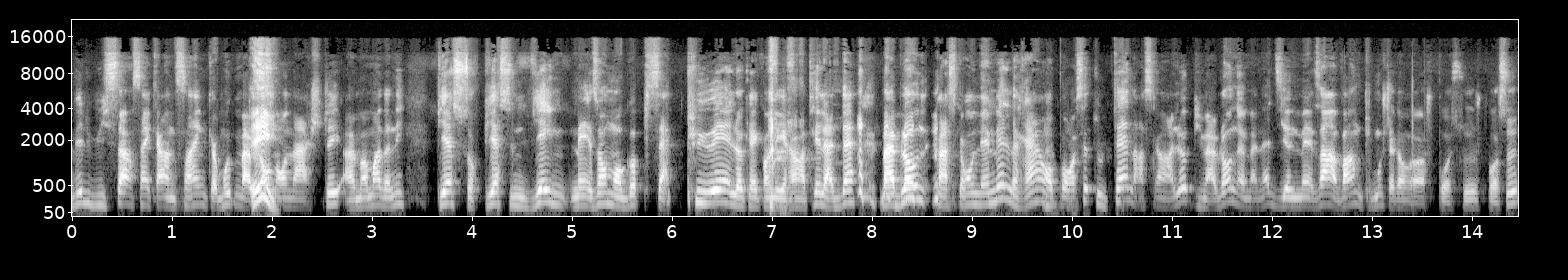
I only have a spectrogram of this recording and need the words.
1855 euh, que moi et ma blonde, on a acheté à un moment donné pièce sur pièce, une vieille maison, mon gars, puis ça puait là, quand on est rentré là-dedans. Ma blonde, parce qu'on aimait le rang, on passait tout le temps dans ce rang-là, puis ma blonde, un dit il y a une maison à vendre, puis moi, j'étais comme, ah, je suis pas sûr, je suis pas sûr.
